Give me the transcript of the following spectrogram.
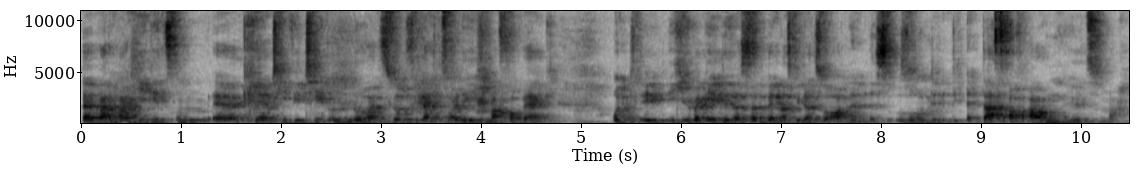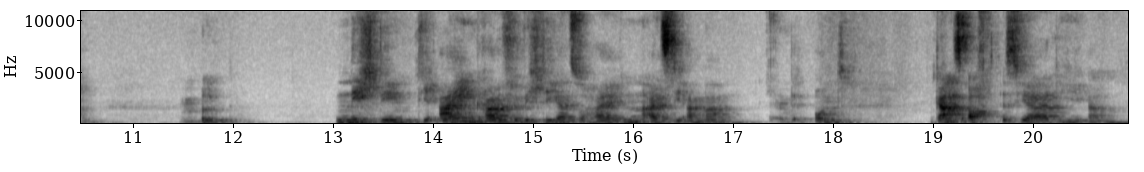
äh, warte mal, hier geht es um äh, Kreativität und Innovation, vielleicht sollte ich mal vorweg. Und ich übergebe dir das dann, wenn das wieder zu ordnen ist. So, und das auf Augenhöhe zu machen. Und nicht den, die einen gerade für wichtiger zu halten als die anderen. Und ganz oft ist ja die, ähm,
